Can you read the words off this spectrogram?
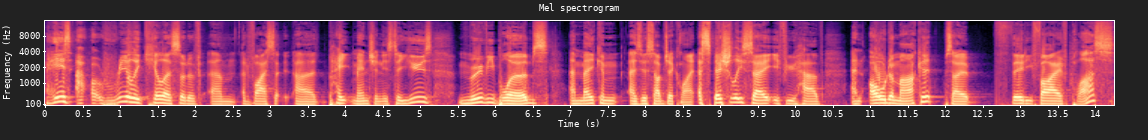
here's a, a really killer sort of um, advice that uh, Pete mentioned is to use movie blurbs and make them as your subject line, especially say if you have an older market, so 35 plus,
